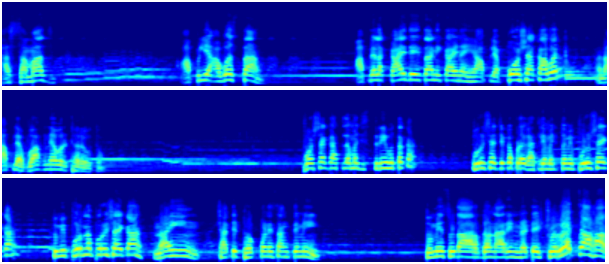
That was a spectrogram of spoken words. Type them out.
हा समाज आपली अवस्था आपल्याला काय द्यायचं आणि काय नाही हे आपल्या पोशाखावर आणि आपल्या वागण्यावर ठरवतो. पोशाख घातलं म्हणजे स्त्री होतं का? पुरुषाचे कपडे घातले म्हणजे तुम्ही पुरुष आहे का? तुम्ही पूर्ण पुरुष आहे का? नाही. छाती ठोकपणे सांगते मी. तुम्ही सुद्धा अर्धनारी नटेश्वरच आहात.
